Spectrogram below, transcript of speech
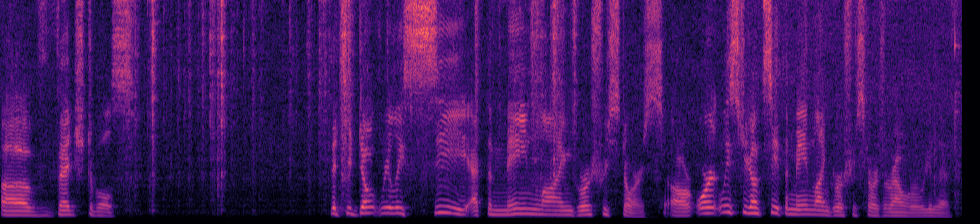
of vegetables that you don't really see at the mainline grocery stores, or, or at least you don't see at the mainline grocery stores around where we live.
